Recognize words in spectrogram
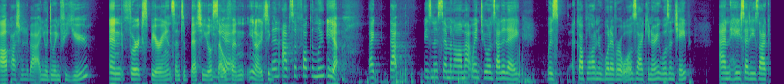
are passionate about and you're doing for you, And for experience and to better yourself Yeah. and, you know, to, then absolutely. yeah. like that business seminar Matt went to on Saturday was a couple hundred, whatever it was. Like, you know, it wasn't cheap. And he said, he's like,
